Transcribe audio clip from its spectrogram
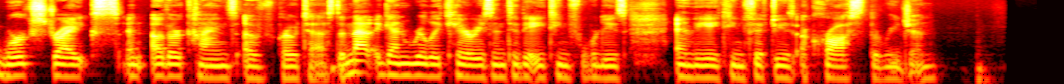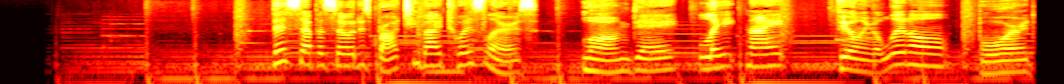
work strikes, and other kinds of protest. And that, again, really carries into the 1840s and the 1850s across the region. This episode is brought to you by Twizzlers. Long day, late night Feeling a little bored?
